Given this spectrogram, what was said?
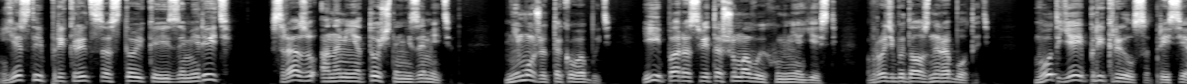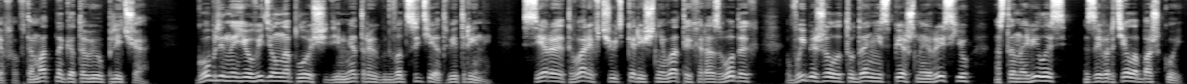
Если прикрыться стойкой и замереть, сразу она меня точно не заметит. Не может такого быть. И пара светошумовых у меня есть. Вроде бы должны работать. Вот я и прикрылся, присев, автомат наготове у плеча. Гоблин ее увидел на площади, метрах в двадцати от витрины. Серая тварь в чуть коричневатых разводах выбежала туда неспешной рысью, остановилась, завертела башкой.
